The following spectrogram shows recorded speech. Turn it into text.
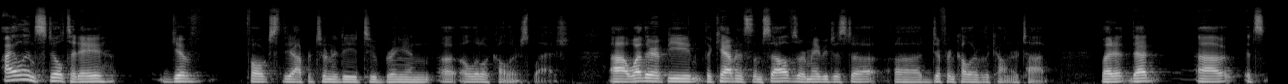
islands still today give folks the opportunity to bring in a, a little color splash, uh, whether it be the cabinets themselves or maybe just a, a different color of the countertop. But it, that uh, it's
